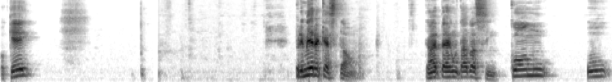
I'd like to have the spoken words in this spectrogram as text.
Ok? Primeira questão. Então é perguntado assim: como o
